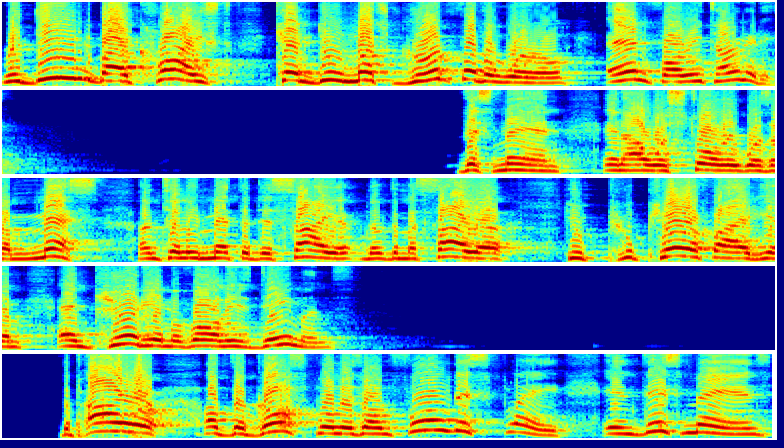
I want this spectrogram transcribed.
redeemed by Christ, can do much good for the world and for eternity. This man in our story was a mess until he met the, Messiah, the Messiah who, who purified him and cured him of all his demons. The power of the gospel is on full display in this man's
